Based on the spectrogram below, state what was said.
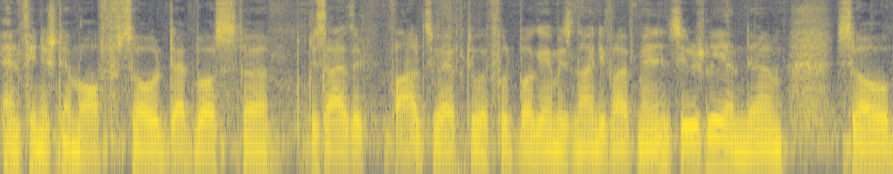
and finish them off. So that was the decisive part. You have to a football game is 95 minutes usually, and um, so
